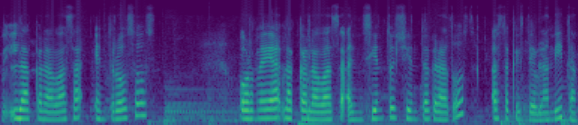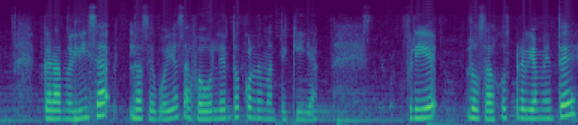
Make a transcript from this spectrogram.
la calabaza en trozos, hornea la calabaza en 180 grados hasta que esté blandita. Carameliza las cebollas a fuego lento con la mantequilla. Fríe los ajos previamente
